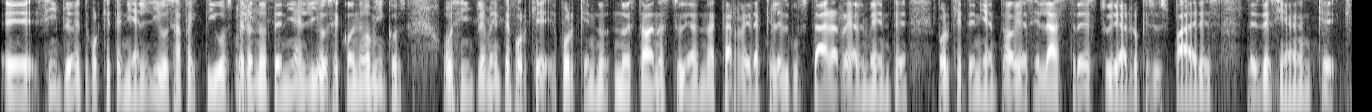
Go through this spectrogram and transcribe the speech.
eh, simplemente porque tenían líos afectivos, pero no tenían líos económicos, o simplemente porque, porque no, no estaban estudiando una carrera que les gustara realmente, porque tenían todavía ese lastre de estudiar lo que sus padres les decían que, que,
